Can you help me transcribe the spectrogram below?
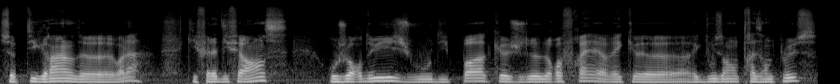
petit grain de, voilà, qui fait la différence. Aujourd'hui, je ne vous dis pas que je le referai avec, euh, avec 12 ans, 13 ans de plus.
